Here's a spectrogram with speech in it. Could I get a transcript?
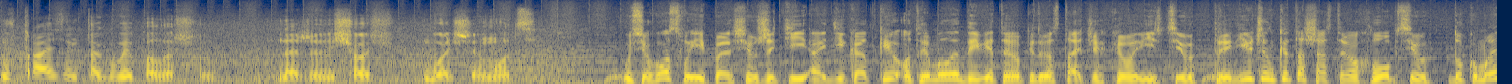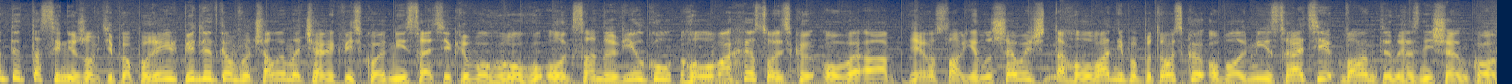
Ну, в праздник так выпало, что даже еще больше эмоций. Усього свої перші в житті id картки отримали дев'ятеро підростаючих криворіжців, три дівчинки та шестеро хлопців. Документи та сині-жовті прапори підліткам вручали начальник військової адміністрації Кривого Рогу Олександр Вілкул, голова Херсонської ОВА Ярослав Янушевич та голова Дніпропетровської обладміністрації Валентин Разніченко.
